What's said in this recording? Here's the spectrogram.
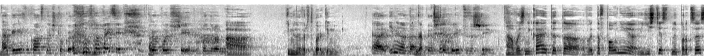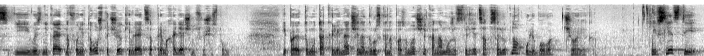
да. Организм классная штука. Угу. Давайте вот. про боль в шее поподробнее. А, именно вертеброгенную. А, именно, да, да. шея болит из-за шеи. А возникает это, это вполне естественный процесс и возникает на фоне того, что человек является прямоходящим существом. И поэтому так или иначе нагрузка на позвоночник, она может встретиться абсолютно у любого человека. И вследствие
